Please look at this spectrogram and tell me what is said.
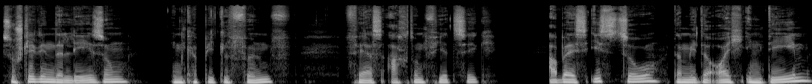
So steht in der Lesung in Kapitel 5 Vers 48, aber es ist so, damit er euch in dem,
